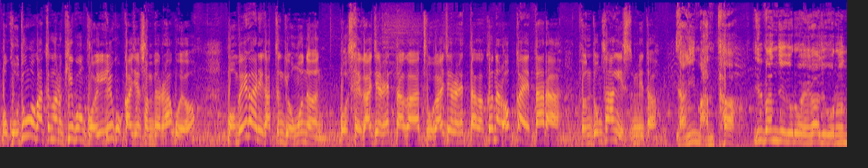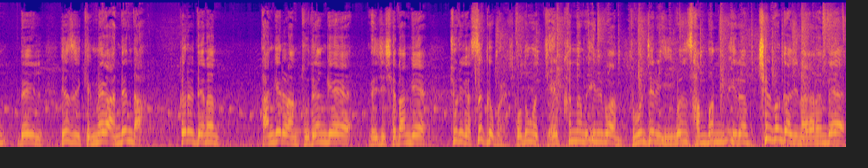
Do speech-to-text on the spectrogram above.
뭐 고등어 같은 거는 기본 거의 일곱 가지 선별을 하고요. 뭐 메가리 같은 경우는 뭐 세 가지를 했다가 두 가지를 했다가 그날 억가에 따라 변동사항이 있습니다. 양이 많다. 일반적으로 해가지고는 내일 6시 경매가 안 된다. 그럴 때는 단계를 한 두 단계 내지 세 단계 줄이가 섞어버려요. 고등어 제일 큰 놈은 1번, 두 번째는 2번, 3번, 이런 7번까지 나가는데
